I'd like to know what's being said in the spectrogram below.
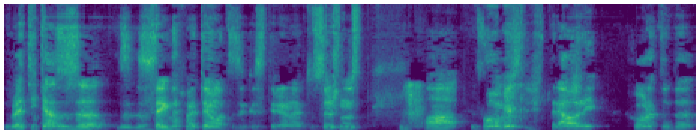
Добре, ти каза за... Засегнахме темата за кастрирането. Всъщност, а, какво мислиш? Трябва ли хората да,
